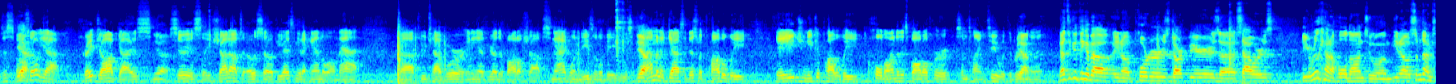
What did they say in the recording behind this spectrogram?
is this Yeah. O'so? Yeah. Great job, guys. Yeah. Seriously, shout out to O'so. If you guys can get a handle on that uh, through Tavour or any of your other bottle shops, snag one of these little babies. Yeah. And I'm gonna guess that this would probably age, and you could probably hold on to this bottle for some time too with the bourbon in Yeah, it. that's a good thing about you know porters, dark beers, uh, sours. You can really kind of hold on to them. You know, sometimes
